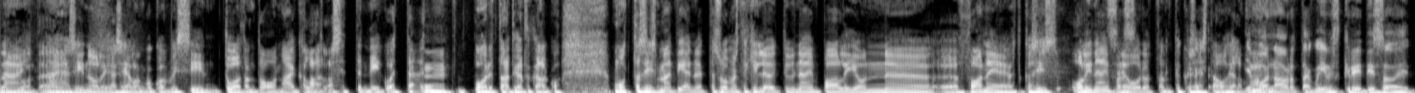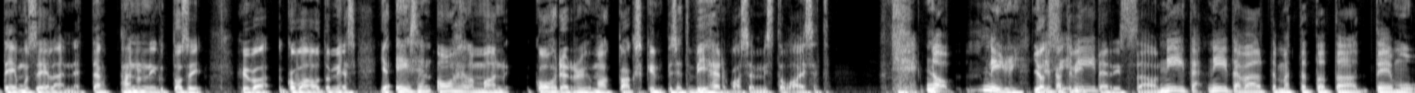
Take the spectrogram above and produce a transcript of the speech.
näin, juontajalla. näinhän siinä oli ja siellä on koko vissiin tuotanto on aika lailla sitten niin kuin, että Mm. pohditaan, että jatkaako. Mutta siis mä en tiennyt, että Suomestakin löytyy näin paljon ö, faneja, jotka siis oli näin siis, paljon odottanut kyseistä ohjelmaa. Ja mua naurattaa, kun ihmiset kritisoi Teemu Selännettä. Hän on niinku tosi hyvä, kova automies. Ja ei sen ohjelman kohderyhmä ole kaksikymppiset vihervasemmistolaiset, No niin. jotka Twitterissä on. Niitä, niitä välttämättä tota, Teemu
